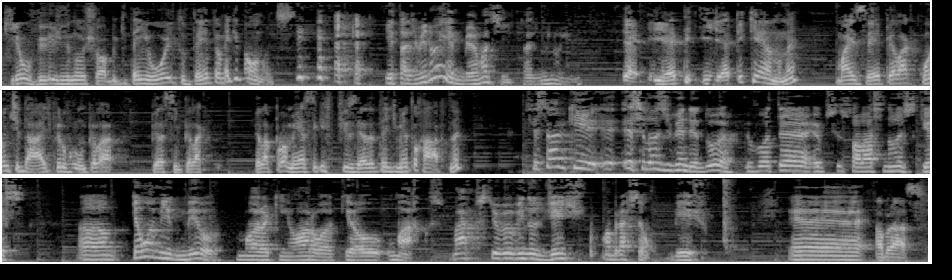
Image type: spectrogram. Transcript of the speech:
que eu vejo no shopping que tem oito dentro é o McDonald's. e tá diminuindo, mesmo assim, tá diminuindo. É, e é, e é pequeno, né? mas é pela quantidade, pelo volume, pela, pela, assim, pela, pela promessa que fizeram de atendimento rápido, né? Você sabe que esse lance de vendedor, eu vou até, eu preciso falar, senão eu esqueço. Tem um amigo meu que mora aqui em Ottawa, que é o, o Marcos. Marcos, se estiver ouvindo gente, um abração, beijo. É, Abraço.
